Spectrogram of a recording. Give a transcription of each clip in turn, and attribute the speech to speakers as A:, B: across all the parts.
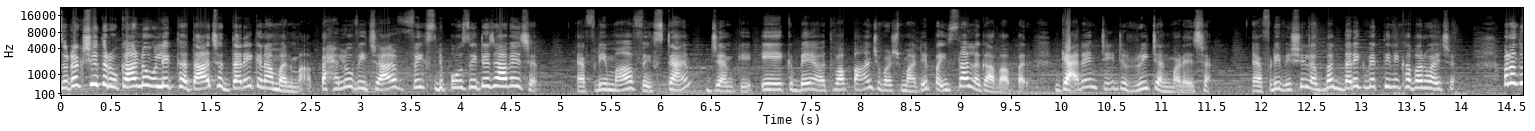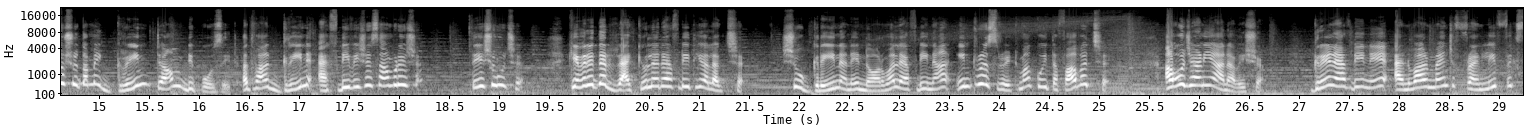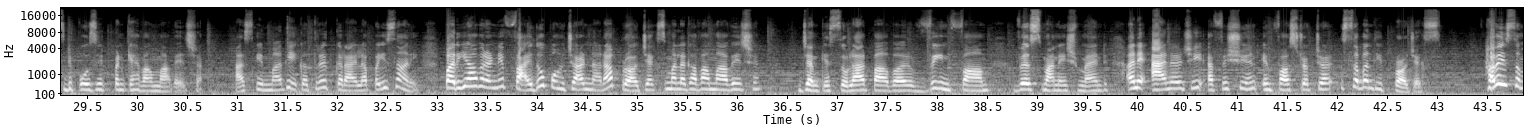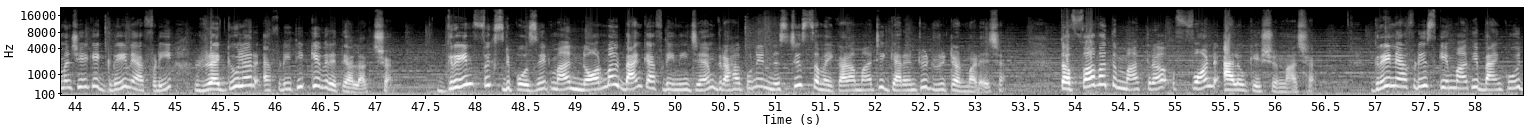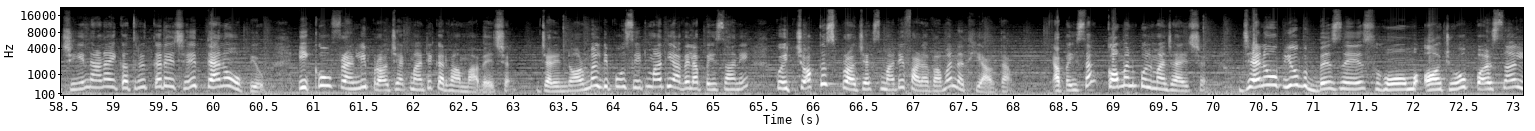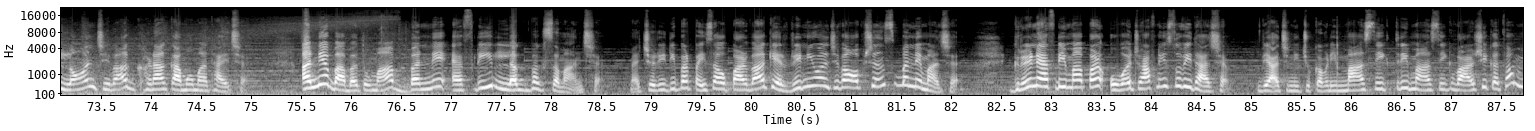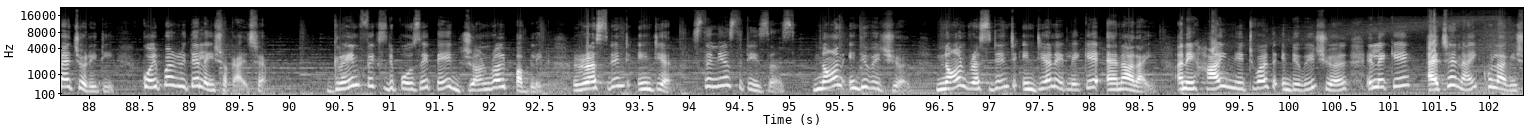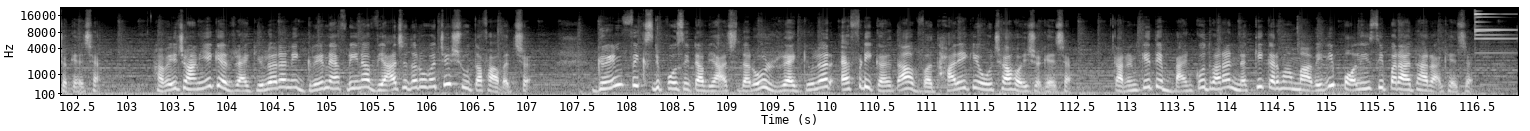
A: સુરક્ષિત રોકાણનો ઉલ્લેખ થતાં જ દરેકના મનમાં પહેલો વિચાર ફિક્સ ડિપોઝિટ જ આવે છે. એફડીમાં ફિક્સ ટાઈમ જેમ કે એક, બે અથવા પાંચ વર્ષ માટે પૈસા લગાવવા પર ગેરંટીડ રિટર્ન મળે છે. એફડી વિશે લગભગ દરેક વ્યક્તિને ખબર હોય છે. પરંતુ શું તમે ગ્રીન ટર્મ ડિપોઝિટ અથવા ગ્રીન એફડી વિશે સાંભળ્યું છે? તે શું છે? કેવી રીતે રેગ્યુલર એફડીથી અલગ છે? શું ગ્રીન અને નોર્મલ એફડીના ઇન્ટરેસ્ટ રેટમાં કોઈ તફાવત છે? આવો જાણીએ આના વિશે. ગ્રીન એફડીને એન્વાયરમેન્ટ ફ્રેન્ડલી ફિક્સ ડિપોઝિટ પણ કહેવામાં આવે છે. આ સ્કીમમાંથી એકત્રિત કરાયેલા પૈસાની પર્યાવરણને ફાયદો પહોંચાડનારા પ્રોજેક્ટ્સમાં લગાવવામાં આવે છે. જેમ કે solar power, wind farm, waste management અને એનર્જી એફિશિયન્ટ ઇન્ફ્રાસ્ટ્રક્ચર સંબંધિત પ્રોજેક્ટ્સ. હવે સમજીએ કે ગ્રીન એફડી રેગ્યુલર એફડીથી કેવી રીતે અલગ છે. ગ્રીન ફિક્સ ડિપોઝિટમાં નોર્મલ બેંક એફડીની જેમ ગ્રાહકોને નિશ્ચિત સમયગાળા માટે ગેરંટીડ રિટર્ન મળે છે. તફાવત માત્ર ફંડ એલોકેશનમાં છે. ગ્રીન એફડી સ્કીમમાંથી બેંકો જે નાણાં એકત્રિત કરે છે, તેનો ઉપયોગ ઇકો ફ્રેન્ડલી પ્રોજેક્ટ માટે કરવામાં આવે છે. જ્યારે નોર્મલ ડિપોઝિટમાંથી આવેલા પૈસાને કોઈ ચોક્કસ પ્રોજેક્ટ્સ માટે ફાળવવામાં નથી આવતા. આ પૈસા કોમન પુલમાં જાય છે, જેનો ઉપયોગ business, home, auto, personal loan જેવા ઘણા કામોમાં થાય છે. અન્ય બાબતોમાં બંને એફડી લગભગ સમાન છે. મેચ્યોરિટી પર પૈસા ઉપાડવા કે રિન્યુઅલ જેવા ઓપ્શન્સ બંનેમાં છે. ગ્રીન એફડીમાં પણ ઓવરડ્રાફ્ટની સુવિધા છે. વ્યાજની ચૂકવણી માસિક, ત્રિમાસિક, વાર્ષિક અથવા મેચ્યોરિટી કોઈ પણ રીતે લઈ શકાય છે. Green fix ડિપોઝિટને general public, resident Indian, senior citizens, non individual, non resident Indian એટલે કે એનઆરઆઈ અને હાઈ નેટવર્થ ઇન્ડિવિજ્યુઅલ એટલે કે એચએનઆઈ ખોલાવી શકે છે. હવે જાણીએ કે રેગ્યુલર અને ગ્રીન એફડીના વ્યાજ દરો વચ્ચે શું તફાવત છે. ગ્રીન ફિક્સ ડિપોઝિટના વ્યાજ દરો રેગ્યુલર એફડી કરતાં વધારે કે ઓછા હોઈ શકે છે. કારણ કે તે બેંકો દ્વારા નક્કી કરવામાં આવેલી પોલિસી પર આધાર રાખે છે.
